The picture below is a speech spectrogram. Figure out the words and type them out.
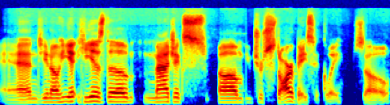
and you know he he is the Magic's um, future star basically. So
